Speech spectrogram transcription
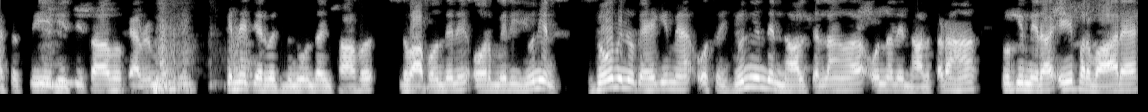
ਐਸਐਸਪੀ ਡੀਸੀ ਸਾਹਿਬ, ਕੈਬਨਿਟ ਮੰਤਰੀ, ਕਿੰਨੇ ਚਿਰ ਵਿੱਚ ਮੈਨੂੰ ਉਹਦਾ ਇਨਸਾਫ ਦਵਾ ਪਾਉਂਦੇ ਨੇ ਔਰ ਮੇਰੀ ਯੂਨੀਅਨ ਜੋ ਮੈਨੂੰ ਕਹੇਗੀ, ਮੈਂ ਉਸ ਯੂਨੀਅਨ ਦੇ ਨਾਲ ਚੱਲਾਂਗਾ, ਉਹਨਾਂ ਦੇ ਨਾਲ ਖੜਾ ਹਾਂ, ਕਿਉਂਕਿ ਮੇਰਾ ਇਹ ਪਰਿਵਾਰ ਹੈ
